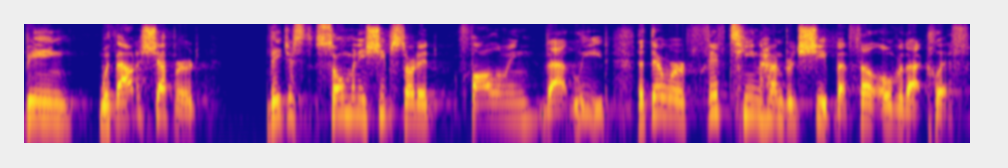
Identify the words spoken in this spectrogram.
being without a shepherd, they just, so many sheep started following that lead that there were 1,500 sheep that fell over that cliff.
